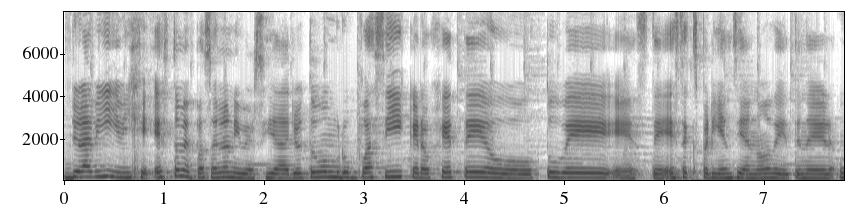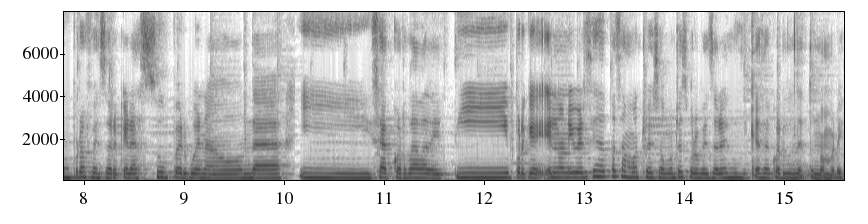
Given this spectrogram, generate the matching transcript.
Yo la vi y dije, esto me pasó en la universidad. Yo tuve un grupo así que era ojete o tuve este, esta experiencia, ¿no? De tener un profesor que era súper buena onda y se acordaba de ti. Porque en la universidad pasa mucho eso, muchos profesores ni siquiera se acuerdan de tu nombre.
